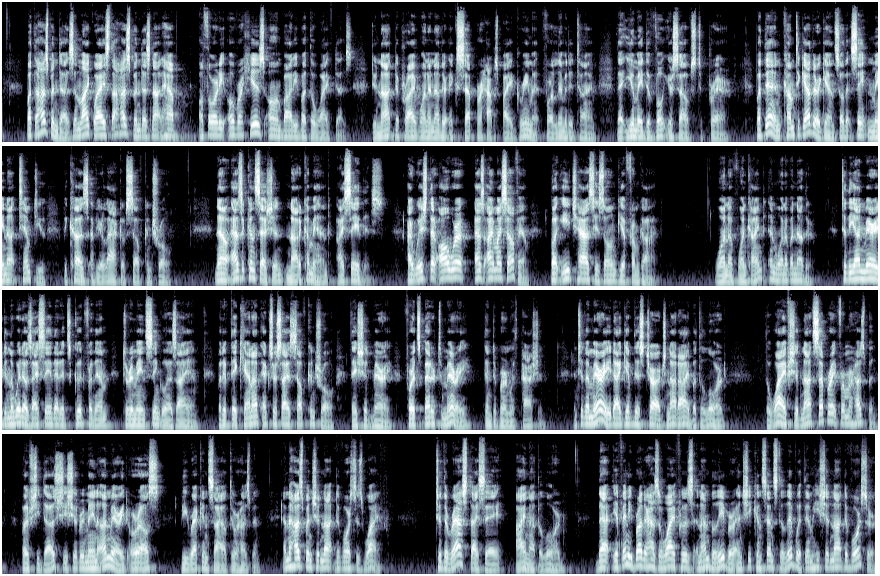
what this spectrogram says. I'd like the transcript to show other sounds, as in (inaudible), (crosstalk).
but the husband does. And likewise the husband does not have authority over his own body, but the wife does. Do not deprive one another except perhaps by agreement for a limited time that you may devote yourselves to prayer. But then come together again so that Satan may not tempt you because of your lack of self control. Now, as a concession, not a command, I say this I wish that all were as I myself am, but each has his own gift from God, one of one kind and one of another. To the unmarried and the widows, I say that it's good for them to remain single as I am. But if they cannot exercise self control, they should marry, for it's better to marry than to burn with passion. And to the married I give this charge, not I, but the Lord. The wife should not separate from her husband, but if she does, she should remain unmarried, or else be reconciled to her husband. And the husband should not divorce his wife. To the rest I say, I, not the Lord, that if any brother has a wife who's an unbeliever and she consents to live with him, he should not divorce her.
